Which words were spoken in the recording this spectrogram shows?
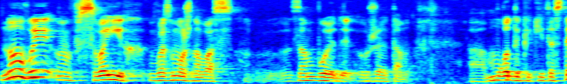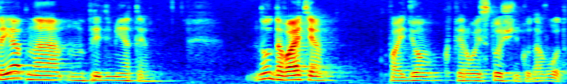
но вы в своих, возможно, у вас э, зомбоиды уже там, а, моды какие-то стоят на предметы. Ну, давайте пойдем к первоисточнику, да, вот.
